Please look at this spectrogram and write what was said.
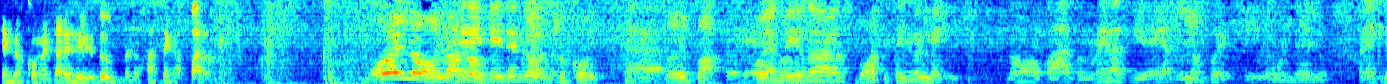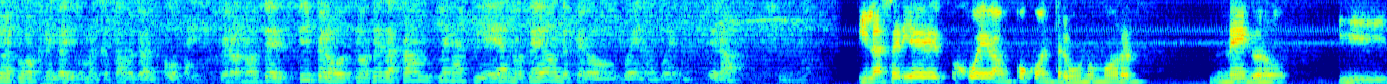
en los comentarios de YouTube, me los hacen aparte. Hola, hola, ¿Qué dicen los mucho COVID. Todo pa. Oye, ¿has oído unas boas que están haciendo en México? No, pa, son meras ideas, sí. no fue, sí. Uy, serio. A la que yo me pongo a pensar y eso, marica, está rollado el coco. Pero no sé, sí, pero no sé, sacan meras ideas, no sé de dónde, pero buena, buena. ¿Será? Y la serie juega un poco entre un humor negro y,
